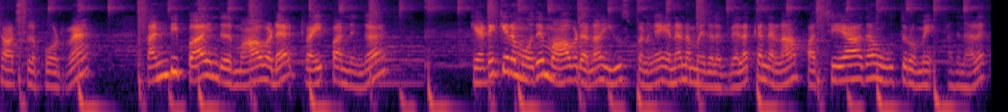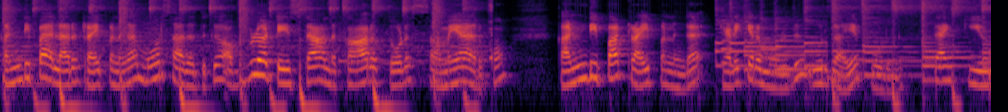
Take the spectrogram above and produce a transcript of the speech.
ஷார்ட்ஸில் போடுறேன். கண்டிப்பாக இந்த மாவடை ட்ரை பண்ணுங்கள் கிடைக்கிற போதே மாவடெல்லாம் யூஸ் பண்ணுங்கள் ஏன்னா நம்ம இதில் விளக்கெண்ணெல்லாம் பச்சையாக தான் ஊற்றுறோமே அதனால் கண்டிப்பாக எல்லோரும் ட்ரை பண்ணுங்கள் மோர் சாதத்துக்கு அவ்வளோ டேஸ்ட்டாக அந்த காரத்தோட செமையாக இருக்கும். கண்டிப்பாக ட்ரை பண்ணுங்கள் கிடைக்கிற பொழுது ஊறுகாயை போடுங்க. தேங்க்யூ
